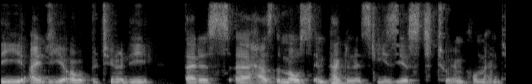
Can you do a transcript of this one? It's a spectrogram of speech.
the idea or opportunity that is uh, has the most impact and is easiest to implement.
